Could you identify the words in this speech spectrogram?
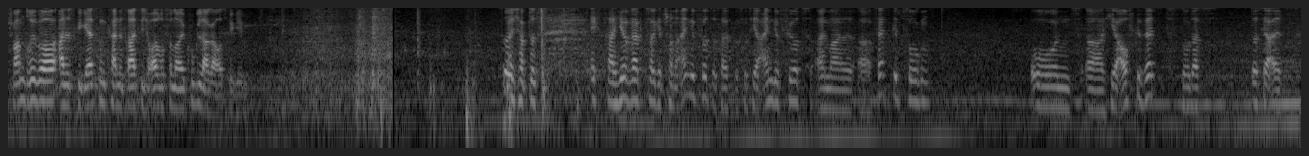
Schwamm drüber, alles gegessen, keine 30 Euro für neue Kugellager ausgegeben. So, ich habe das extra hier Werkzeug jetzt schon eingeführt, das heißt, das wird hier eingeführt, einmal äh, festgezogen und äh, hier aufgesetzt, so dass das ja als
